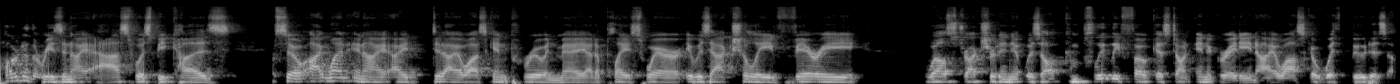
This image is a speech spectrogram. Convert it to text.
part of the reason I asked was because. So I went and I, I did ayahuasca in Peru in May at a place where it was actually very well structured, and it was all completely focused on integrating ayahuasca with Buddhism.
